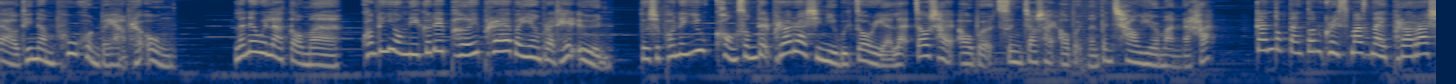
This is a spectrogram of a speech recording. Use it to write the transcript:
ดาวที่นำผู้คนไปหาพระองค์ และในเวลาต่อมา ความนิยมนี้ก็ได้เผยแพร่ไปยังประเทศอื่น โดยเฉพาะในยุคของสมเด็จพระราชินีวิกตอเรีย และเจ้าชายอัลเบิร์ตซึ่งเจ้าชายอัลเบิร์ตนั้นเป็นชาวเยอรมันนะคะ การตกแต่งต้นคริสต์มาสในพระราช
